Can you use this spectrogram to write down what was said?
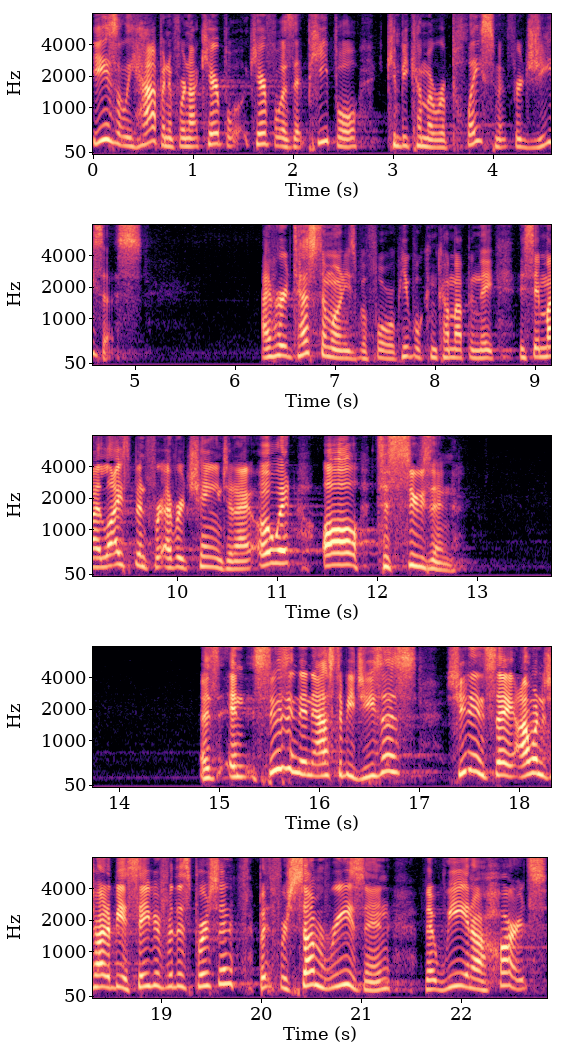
easily happen if we're not careful, careful is that people can become a replacement for Jesus. I've heard testimonies before where people can come up and they, they say, My life's been forever changed, and I owe it all to Susan. As, and Susan didn't ask to be Jesus. She didn't say, I want to try to be a savior for this person. But for some reason, that we in our hearts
